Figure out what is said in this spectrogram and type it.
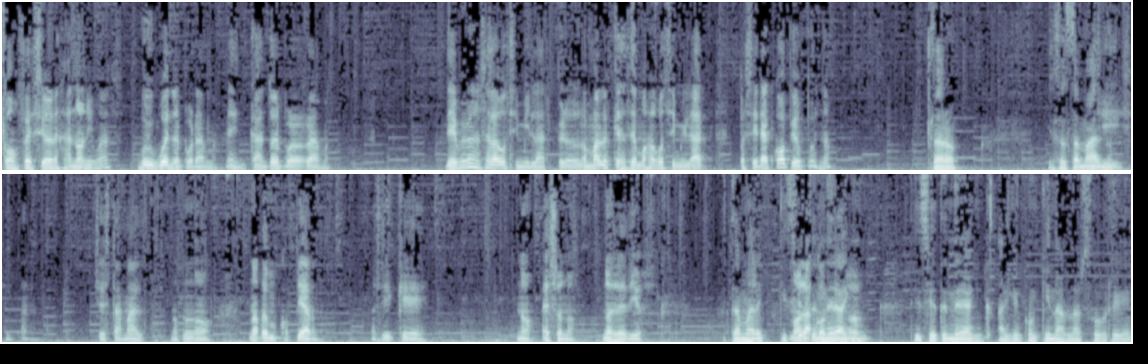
confesiones anónimas. Muy bueno el programa, me encantó el programa. Deberían hacer algo similar, pero lo malo es que si hacemos algo similar, pues sería copio, pues, ¿no? Claro. Y eso está mal, Sí, ¿no? sí, está, sí está mal. No, no, no podemos copiarnos. Así que, no, eso no, no es de Dios. Está mal. no Quisiera la tener copio, alguien, quisiera tener alguien con quien hablar sobre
